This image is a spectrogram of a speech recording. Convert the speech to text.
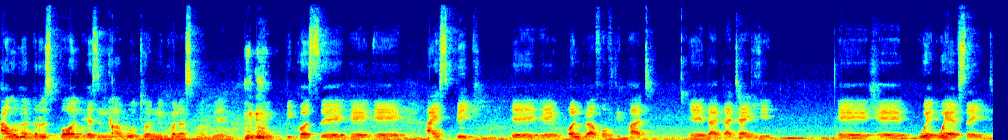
I, will not respond as Ngqabutho Nicholas Mabena because uh, uh, uh, I speak uh, uh, on behalf of the party uh, that, that I lead. Uh, uh, we, we have said,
